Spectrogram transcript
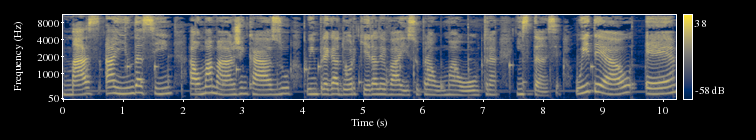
mas ainda assim há uma margem caso o empregador queira levar isso para uma outra instância. O ideal é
